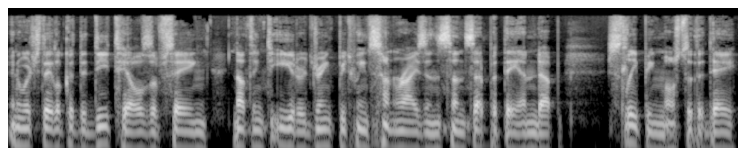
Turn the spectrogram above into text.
in which they look at the details of saying nothing to eat or drink between sunrise and sunset, but they end up sleeping most of the day.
